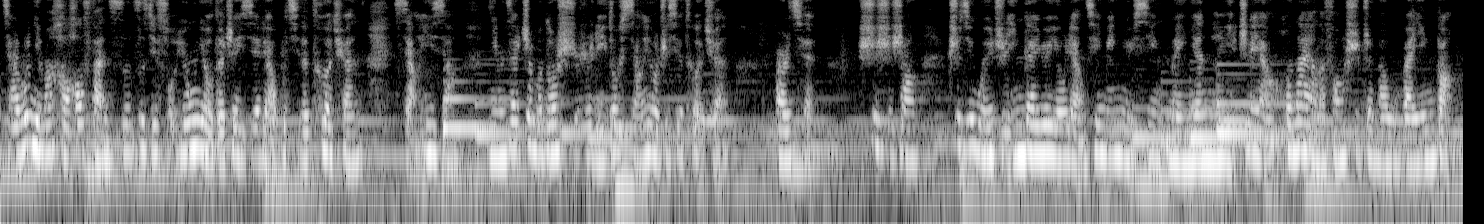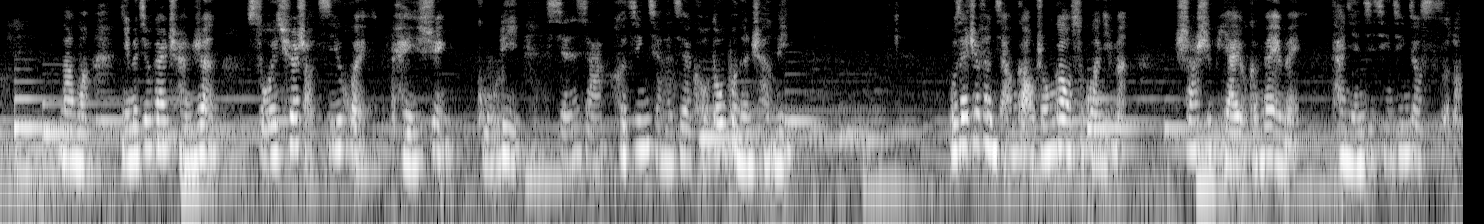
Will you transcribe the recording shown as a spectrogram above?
假如你们好好反思自己所拥有的这些了不起的特权，想一想，你们在这么多时日里都享有这些特权，而且，事实上，至今为止应该约有两千名女性每年能以这样或那样的方式挣到五百英镑，那么你们就该承认，所谓缺少机会、培训、鼓励、闲暇和金钱的借口都不能成立。我在这份讲稿中告诉过你们，莎士比亚有个妹妹，她年纪轻轻就死了。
